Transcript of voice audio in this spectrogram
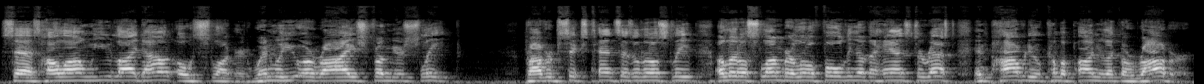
says, How long will you lie down, O sluggard? When will you arise from your sleep? Proverbs 6:10 says a little sleep, a little slumber, a little folding of the hands to rest, and poverty will come upon you like a robber,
